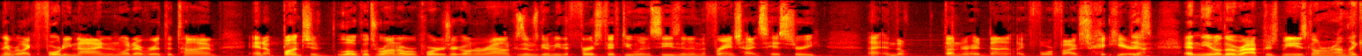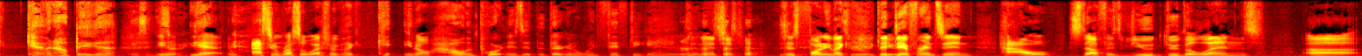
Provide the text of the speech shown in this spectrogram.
And they were like 49 and whatever at the time. And a bunch of local Toronto reporters are going around because it was going to be the first 50 win season in the franchise history. Uh, and the Thunder had done it like four or five straight years. Yeah. And you know the Raptors media is going around like Kevin, how big a Isn't this you know great? yeah asking Russell Westbrook like "Ca- you know how important is it that they're going to win fifty games and it's just it's just funny like really the difference in how stuff is viewed through the lens. Uh,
